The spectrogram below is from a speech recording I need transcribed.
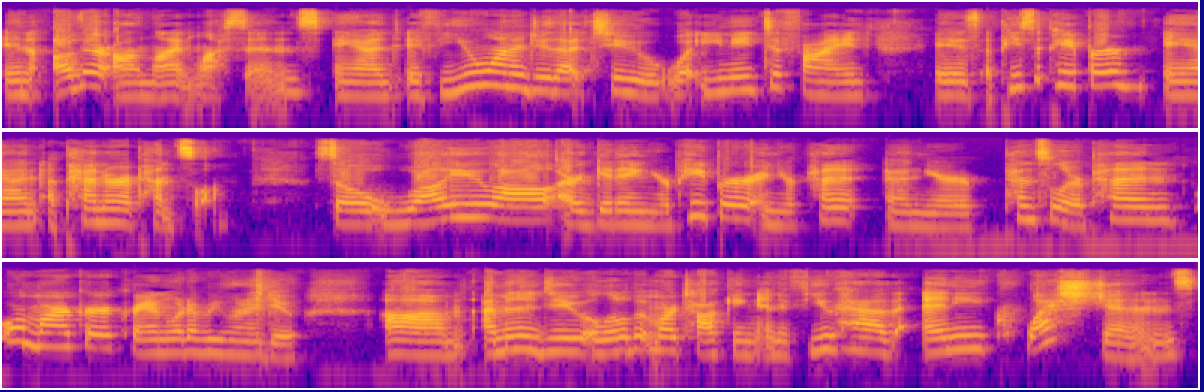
in other online lessons. And if you want to do that too, what you need to find is a piece of paper and a pen or a pencil. So while you all are getting your paper and your pen and your pencil or pen or marker, crayon, whatever you want to do, um, I'm going to do a little bit more talking. And if you have any questions,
